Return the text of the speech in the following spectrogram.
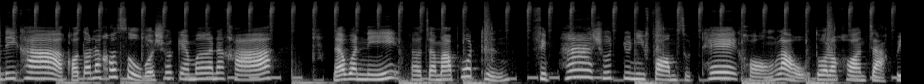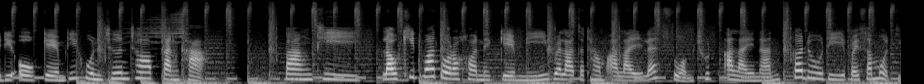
ัสดีค่ะ ขอต้อนรับเข้าสู่ Virtual Gamer นะคะ และวันนี้เราจะมาพูดถึง 15 ชุดยูนิฟอร์มสุดเท่ของเหล่าตัวละครจากวิดีโอเกมที่คุณชื่นชอบกันค่ะ บางทีเราคิดว่าตัวละครในเกมนี้เวลาจะทำอะไรและสวมชุดอะไรนั้น ก็ดูดีไปซะหมดจ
